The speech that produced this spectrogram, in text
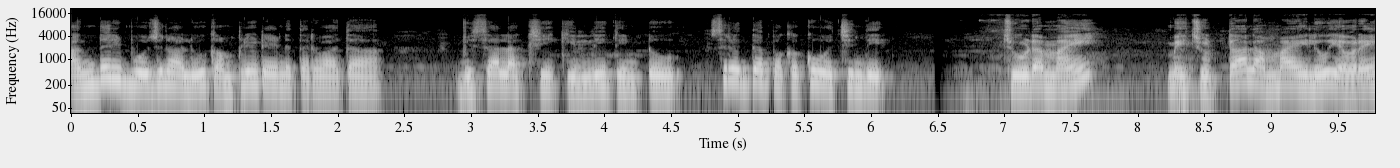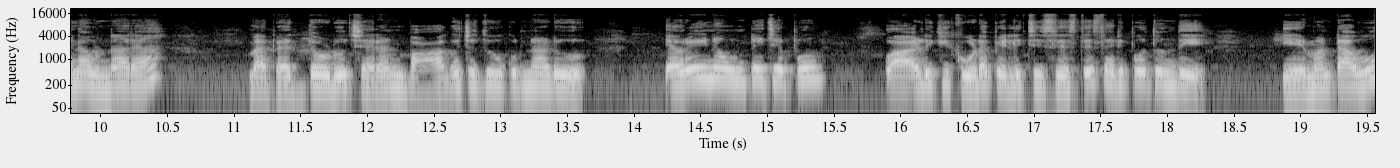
అందరి భోజనాలు కంప్లీట్ అయిన తర్వాత విశాలాక్షి కిల్లి తింటూ శ్రద్ధ పక్కకు వచ్చింది. చూడమ్మాయి మీ చుట్టాల అమ్మాయిలు ఎవరైనా ఉన్నారా? మా పెద్దోడు చరణ్ బాగా చదువుకున్నాడు. ఎవరైనా ఉంటే చెప్పు. వాడికి కూడా పెళ్ళి చేసేస్తే సరిపోతుంది. ఏమంటావు?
